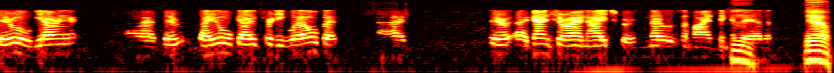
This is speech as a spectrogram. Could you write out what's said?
they're all young. Uh, they're, they all go pretty well, but uh, they're against their own age group, and that was the main thing about it. Yeah.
